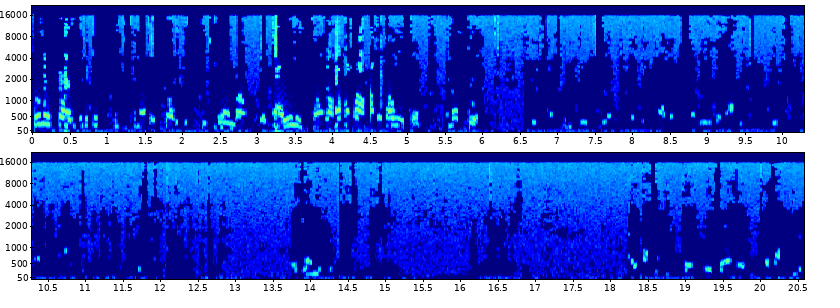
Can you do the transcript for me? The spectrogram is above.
Começou a dizer que uma pessoa que eu caí no chão, ela vai passar uma faca para o chão. Como é que foi? Thank you.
